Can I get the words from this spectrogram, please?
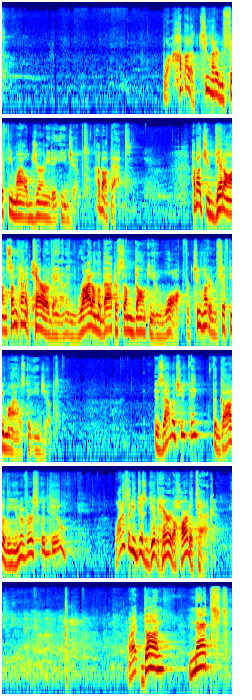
Well, how about a 250 mile journey to Egypt? How about that? How about you get on some kind of caravan and ride on the back of some donkey and walk for 250 miles to Egypt? Is that what you think the God of the universe would do? Why doesn't he just give Herod a heart attack? Right? Done. Next.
